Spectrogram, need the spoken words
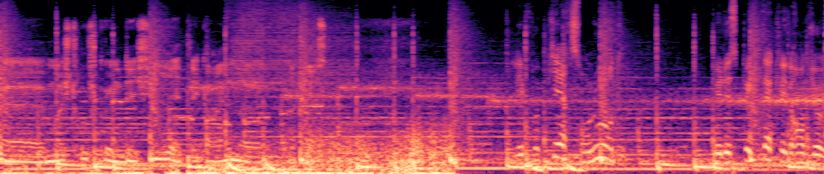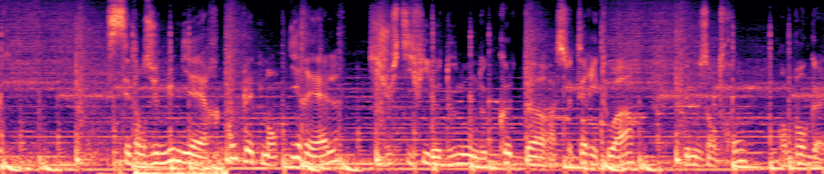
Euh, moi, je trouve que le défi était quand même euh, intéressant. Les paupières sont lourdes, mais le spectacle est grandiose. C'est dans une lumière complètement irréelle qui justifie le doux nom de Côte d'Or à ce territoire que nous entrons en Bourgogne.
